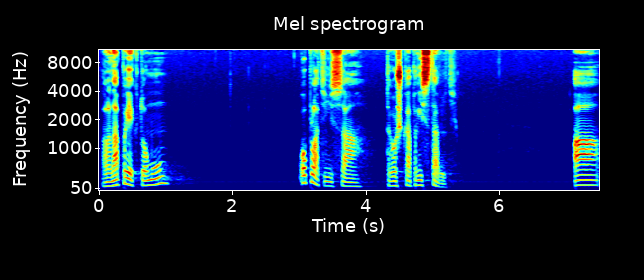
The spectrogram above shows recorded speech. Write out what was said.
Ale napriek tomu oplatí sa troška pristaviť. A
